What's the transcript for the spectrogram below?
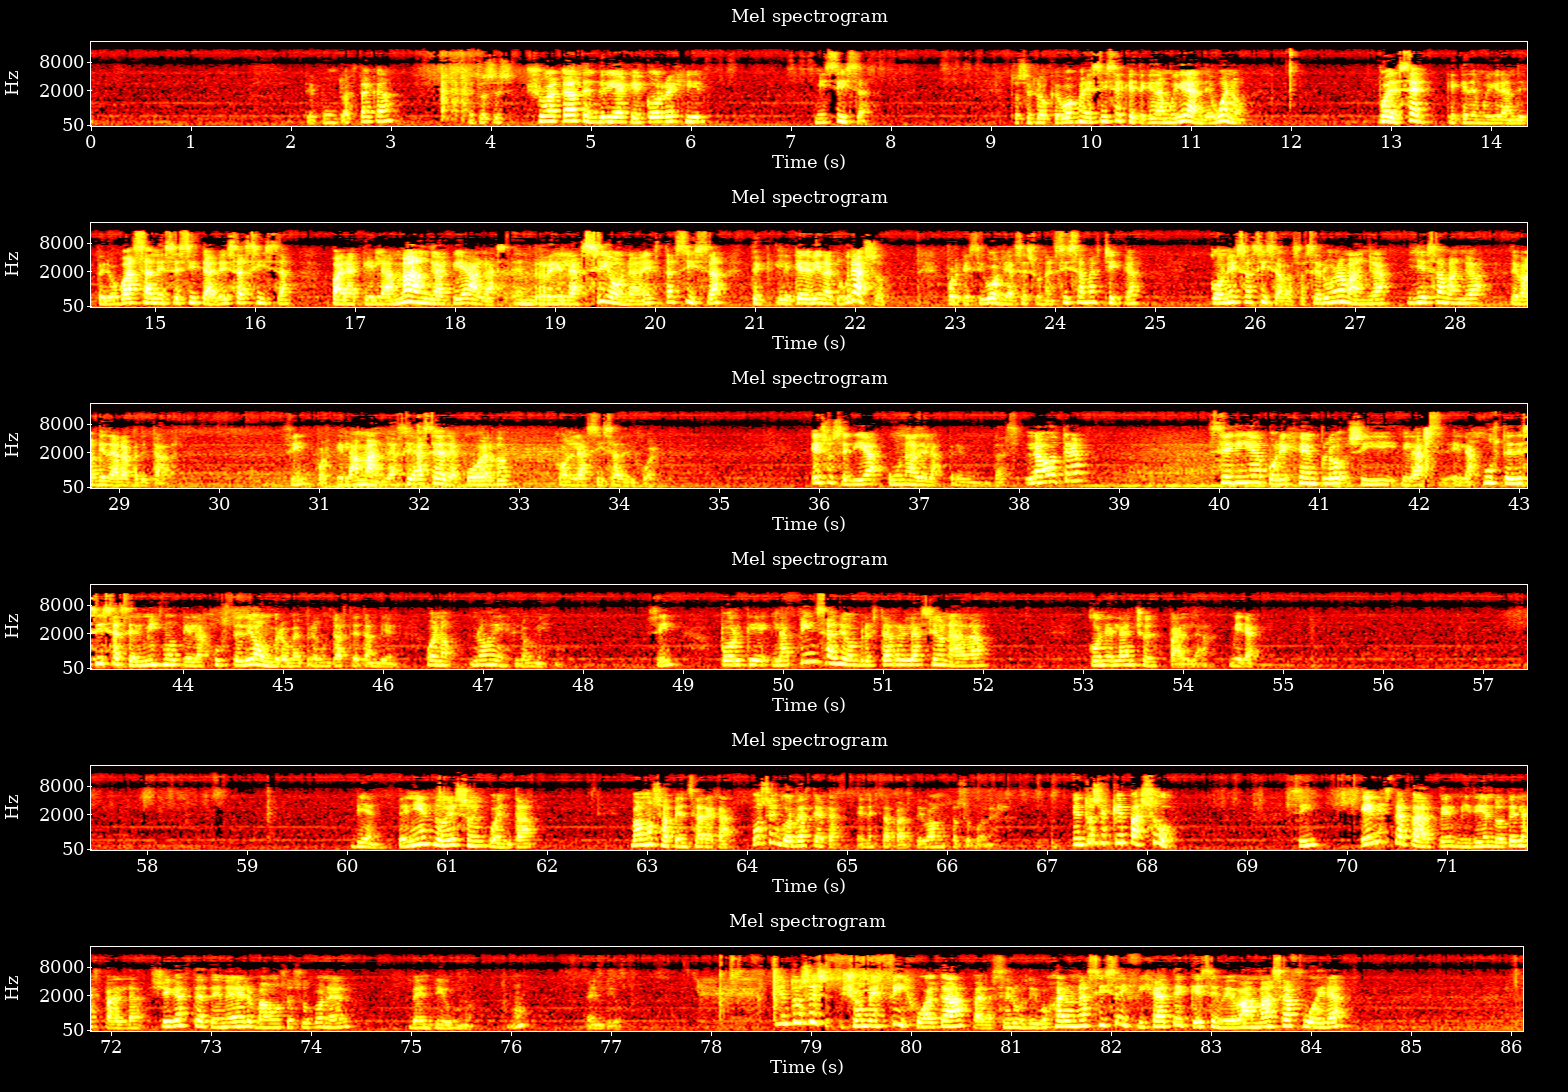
de punto hasta acá, entonces yo acá tendría que corregir mi sisa. Entonces lo que vos me decís es que te queda muy grande. Bueno, puede ser que quede muy grande, pero vas a necesitar esa sisa para que la manga que hagas en relación a esta sisa te, le quede bien a tu brazo. Porque si vos le haces una sisa más chica, con esa sisa vas a hacer una manga y esa manga te va a quedar apretada. ¿Sí? Porque la manga se hace de acuerdo con la sisa del cuerpo. Eso sería una de las preguntas. La otra sería, por ejemplo, si el ajuste de sisa es el mismo que el ajuste de hombro, me preguntaste también. Bueno, no es lo mismo, ¿sí? Porque la pinza de hombro está relacionada con el ancho de espalda. Mira. Bien, teniendo eso en cuenta, vamos a pensar acá. Vos engordaste acá, en esta parte, vamos a suponer. Entonces, ¿qué pasó? En esta parte, midiéndote la espalda, llegaste a tener, vamos a suponer, 21, 21. Y entonces yo me fijo acá para hacer dibujar una sisa y fíjate que se me va más afuera.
